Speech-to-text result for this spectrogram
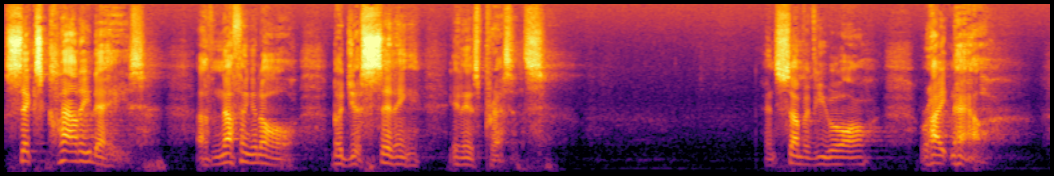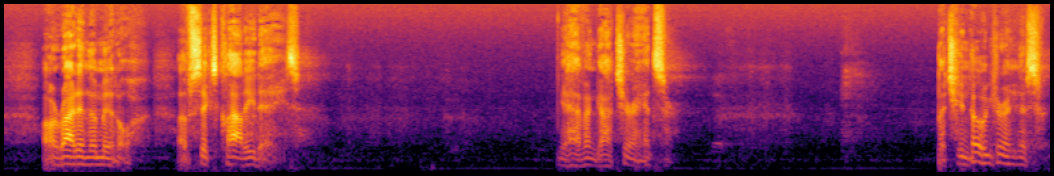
six cloudy days of nothing at all but just sitting in his presence. And some of you all, right now, are right in the middle of six cloudy days. You haven't got your answer. But you know you're in this.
